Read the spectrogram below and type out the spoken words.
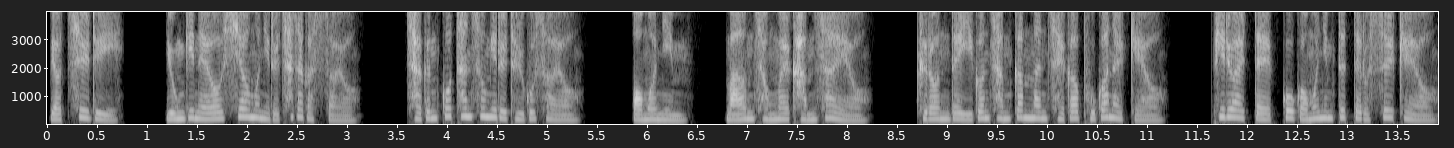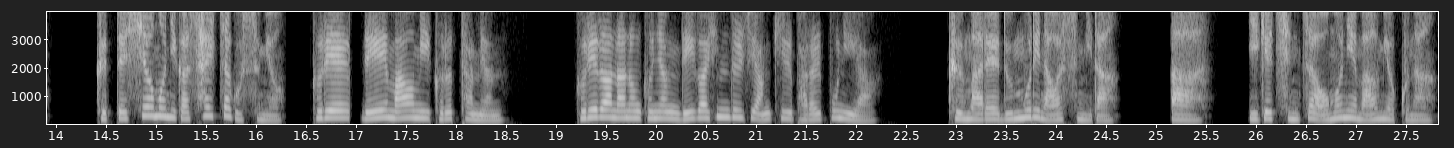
며칠 뒤 용기 내어 시어머니를 찾아갔어요. 작은 꽃 한 송이를 들고서요. 어머님, 마음 정말 감사해요. 그런데 이건 잠깐만 제가 보관할게요. 필요할 때 꼭 어머님 뜻대로 쓸게요. 그때 시어머니가 살짝 웃으며 그래, 내 마음이 그렇다면. 그래라 나는 그냥 네가 힘들지 않길 바랄 뿐이야. 그 말에 눈물이 나왔습니다. 아, 이게 진짜 어머니의 마음이었구나.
